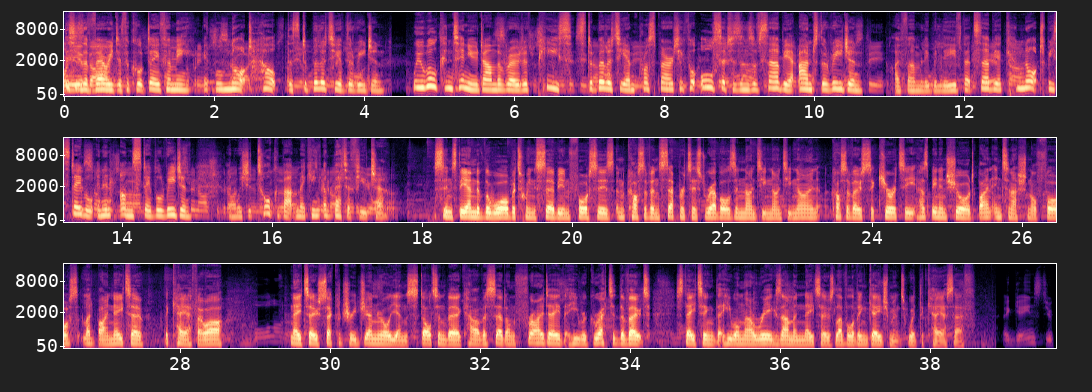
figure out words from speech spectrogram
This is a very difficult day for me. It will not help the stability of the region. We will continue down the road of peace, stability and prosperity for all citizens of Serbia and the region. I firmly believe that Serbia cannot be stable in an unstable region, and we should talk about making a better future. Since the end of the war between Serbian forces and Kosovan separatist rebels in 1999, Kosovo's security has been ensured by an international force led by NATO, the KFOR, NATO Secretary General Jens Stoltenberg, however, said on Friday that he regretted the vote, stating that he will now re examine NATO's level of engagement with the KSF.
